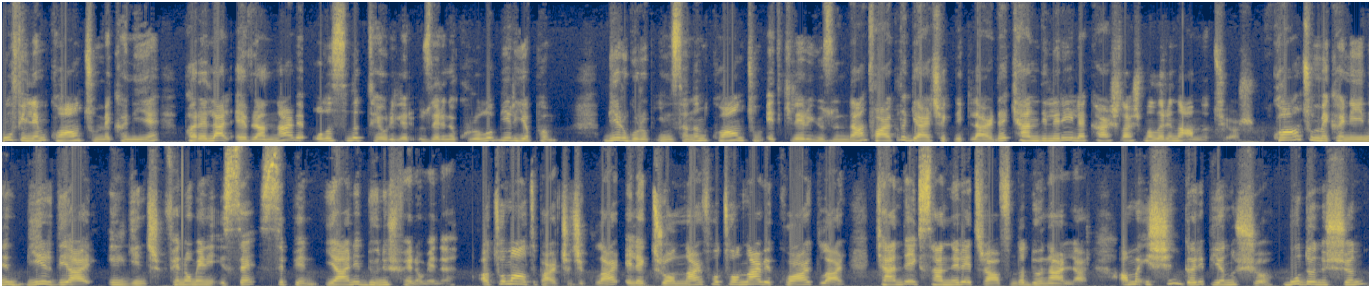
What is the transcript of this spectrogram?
Bu film kuantum mekaniği, paralel evrenler ve olasılık teorileri üzerine kurulu bir yapım bir grup insanın kuantum etkileri yüzünden farklı gerçekliklerde kendileriyle karşılaşmalarını anlatıyor. Kuantum mekaniğinin bir diğer ilginç fenomeni ise spin yani dönüş fenomeni. Atom altı parçacıklar, elektronlar, fotonlar ve kuarklar kendi eksenleri etrafında dönerler. Ama işin garip yanı şu. Bu dönüşün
